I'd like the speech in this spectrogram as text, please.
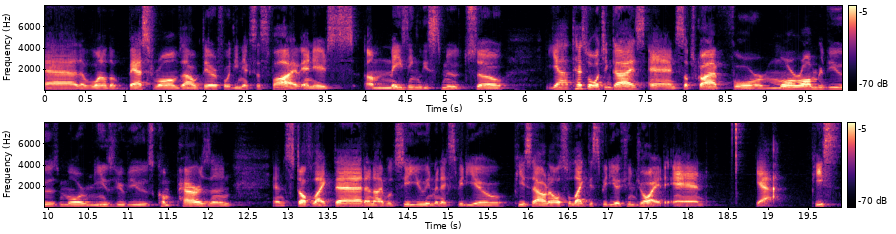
uh, the, one of the best ROMs out there for the Nexus 5 and it's amazingly smooth. So yeah thanks for watching guys and subscribe for more ROM reviews more news reviews comparison and stuff like that and I will see you in the next video. Peace out and also like this video if you enjoyed and yeah peace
